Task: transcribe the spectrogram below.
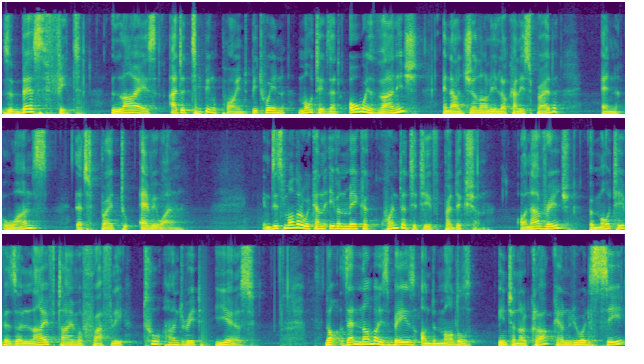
The best fit lies at a tipping point between motives that always vanish and are generally locally spread and ones that spread to everyone. In this model, we can even make a quantitative prediction. On average, a motive has a lifetime of roughly 200 years. Now, that number is based on the model's internal clock and you will see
